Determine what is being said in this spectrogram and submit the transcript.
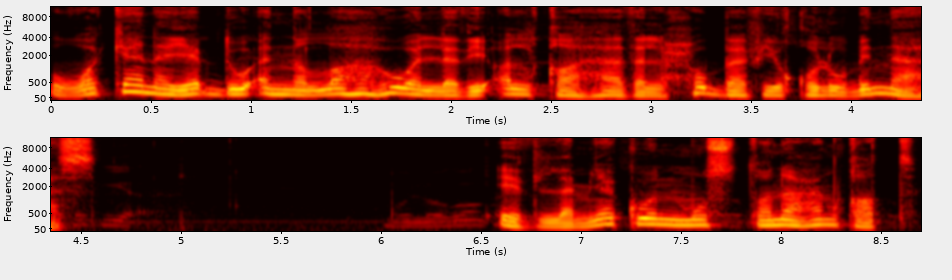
وكان يبدو أن الله هو الذي ألقى هذا الحب في قلوب الناس. إذ لم يكن مصطنعا قط.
